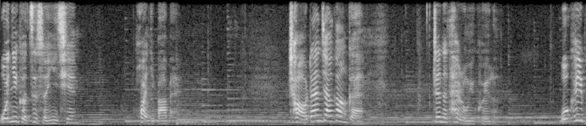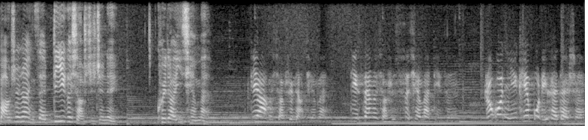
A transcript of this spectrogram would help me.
我宁可自损一千，换你八百。炒单加杠杆，真的太容易亏了。我可以保证让你在第一个小时之内亏掉一千万，第二个小时两千万，第三个小时四千万递增。如果你一天不离开岱山，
